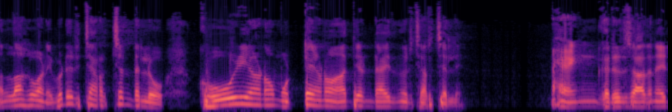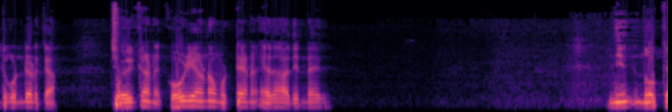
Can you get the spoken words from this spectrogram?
അള്ളാഹുവാണ് ഇവിടെ ഒരു ചർച്ച ഉണ്ടല്ലോ കോഴിയാണോ മുട്ടയാണോ ആദ്യം ഉണ്ടായതെന്നൊരു ചർച്ചല്ലേ? ഭയങ്കര ഒരു സാധനമായിട്ട് കൊണ്ടെടുക്കാം ചോദിക്കാണ് കോഴിയാണോ മുട്ടയാണോ ഏതാ ആദ്യം ഉണ്ടായത്? നീ നോക്ക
